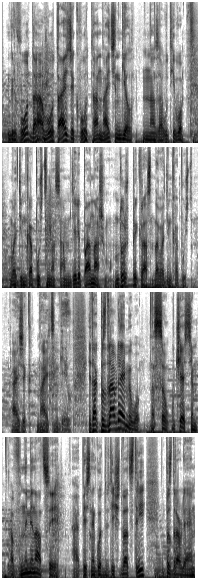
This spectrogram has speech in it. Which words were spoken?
Я говорю, вот, да, вот Айзек, вот, да, Найтингел. Зовут его Вадим Капустин на самом деле по-нашему. Ну, тоже прекрасно, да, Вадим Капустин. Айзек Найтингейл. Итак, поздравляем его с участием в номинации а, «Песня года 2023» и поздравляем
